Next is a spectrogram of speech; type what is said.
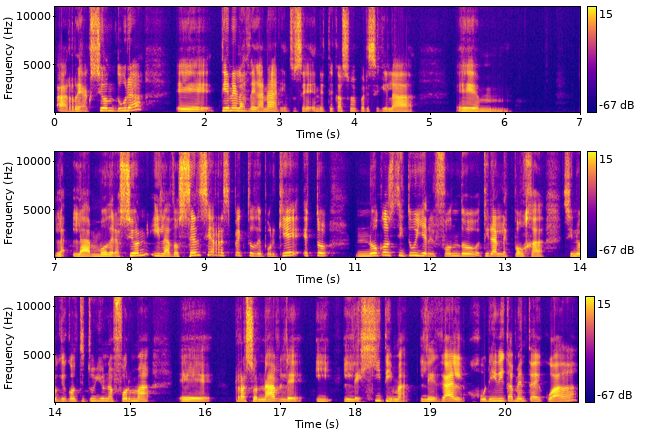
a, reacción dura eh, tiene las de ganar. Y entonces, en este caso, me parece que la, em, la, moderación y la docencia respecto de por qué esto no constituye en el fondo tirar la esponja, sino que constituye una forma eh, razonable y legítima, legal, jurídicamente adecuada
